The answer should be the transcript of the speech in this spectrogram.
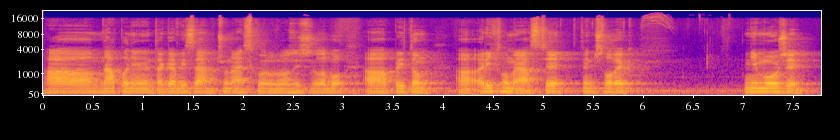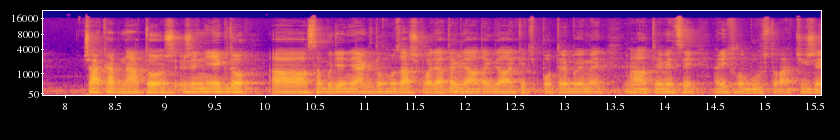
a, naplnené tak, aby sa čo najskôr rozišli, lebo a, pri tom a, rýchlom raste ten človek nemôže čakať na to, že, niekto sa bude nejak dlho zaškolať a tak mhm. ďalej, tak ďalej, keď potrebujeme a, tie veci rýchlo boostovať. Čiže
